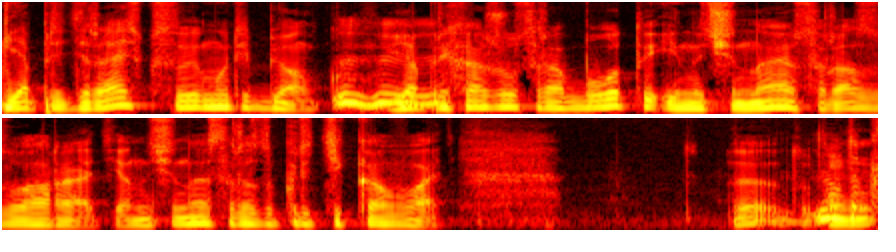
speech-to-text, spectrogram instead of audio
Я придираюсь к своему ребенку. Угу. Я прихожу с работы и начинаю сразу орать. Я начинаю сразу критиковать. Да, ну, так...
